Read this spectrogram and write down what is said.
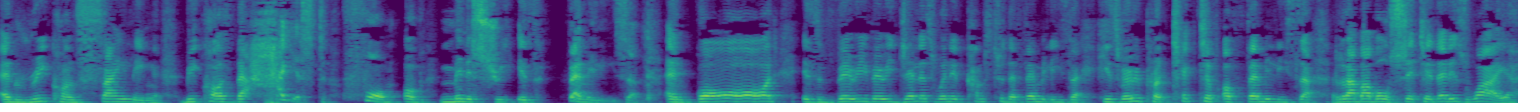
and reconciling because the highest form of ministry is families. And God is very, very jealous when it comes to the families. He's very protective of families. That is why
